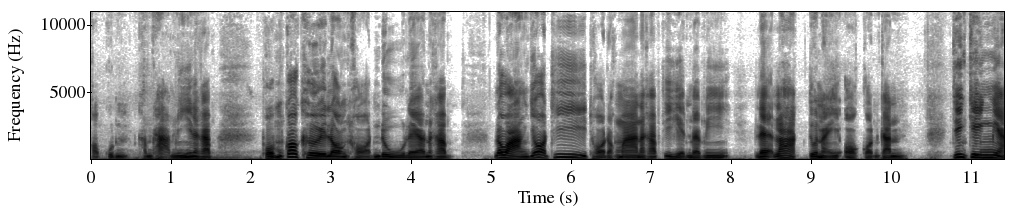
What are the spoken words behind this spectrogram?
ขอบคุณคำถามนี้นะครับ ผมก็เคยลองถอนดูแล้วนะครับ ระหว่างยอดที่ถอดออกมานะครับ ที่เห็นแบบนี้ และรากตัวไหนออกก่อนกัน จริงๆ เนี่ย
